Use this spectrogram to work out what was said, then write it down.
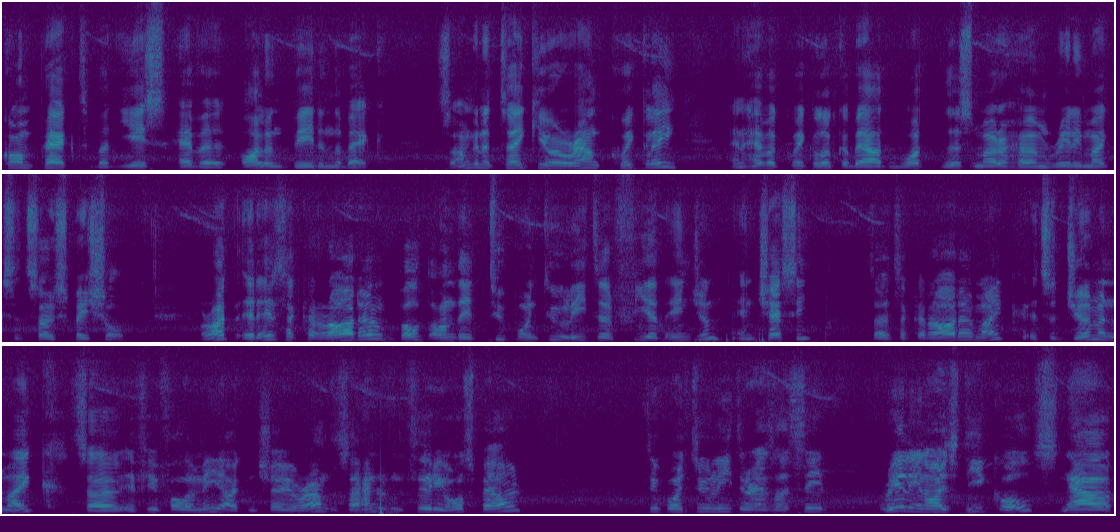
compact, but yes, have an island bed in the back. So I'm going to take you around quickly and have a quick look about what this motorhome really makes it so special. Alright, it is a Carado built on the 2.2 litre Fiat engine and chassis. So it's a Carado make, it's a German make. So if you follow me, I can show you around. It's 130 horsepower, 2.2 litre as I said, really nice decals. Now,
